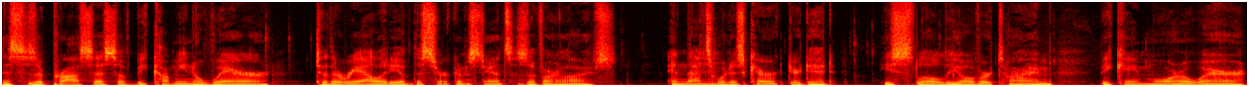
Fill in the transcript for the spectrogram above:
this is a process of becoming aware to the reality of the circumstances of our lives. And that's mm. what his character did. He slowly over time became more aware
